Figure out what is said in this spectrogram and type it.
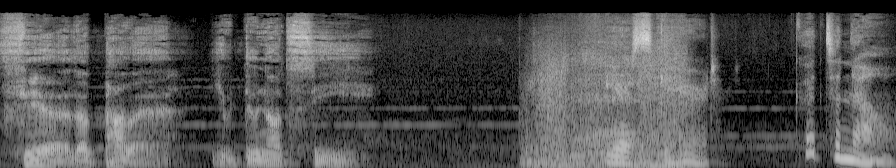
Fear the power you do not see. You're scared. Good to know.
